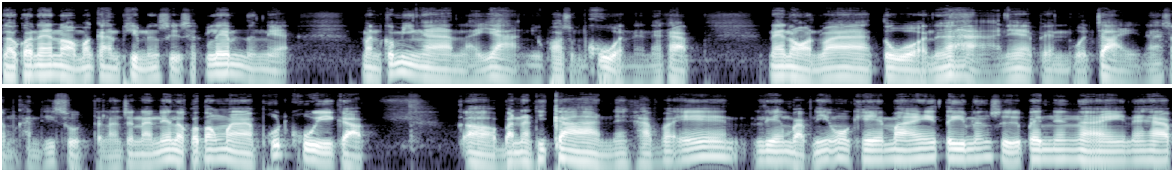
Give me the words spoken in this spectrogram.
แล้วก็แน่นอนว่าการพิมพ์หนังสือสักเล่มหนึ่งเนี่ยมันก็มีงานหลายอย่างอยู่พอสมควรนะครับ แน่นอนว่าตัวเนื้อหาเนี่ยเป็นหัวใจนะสำคัญที่สุด แต่หลังจากนั้นเนี่ยเราก็ต้องมาพูดคุยกับ บรรณาธิการนะครับว่าเอ๊ะเรียงแบบนี้โอเคไหมตีมหนังสือเป็นยังไงนะครับ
